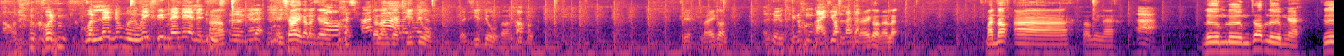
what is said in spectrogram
เอาคนคนเล่นน้ำมือไม่ขึ้นแน่ๆเลยดูครับเชิงนั่นแหละไม่ใช่กำลังจะโซ่ชาร์จกำลังจะบ้าคิดอยู่ะไรจะคิดอยู่กำลังคิดอยู่โอเคไลค์ก่อนเออต้องไหลก่อนแล้วล่ะไลค์ก่อนแล้วแหละมันต้องอ่าแป๊บนึงนะอ่าลืมลืมชอบลืมไงคือ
